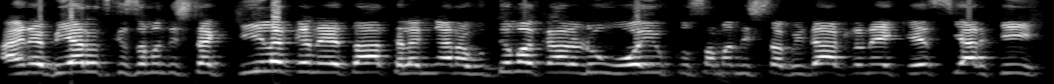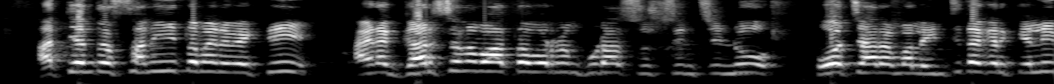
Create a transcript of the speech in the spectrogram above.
ఆయన బీఆర్ఎస్కి సంబంధించిన కీలక నేత తెలంగాణ ఉద్యమకారుడు ఓయుకు సంబంధించిన బిడ్డ అట్లనే కేసీఆర్కి అత్యంత సన్నిహితమైన వ్యక్తి. ఆయన ఘర్షణ వాతావరణం కూడా సృష్టించిండు. పోచారం వాళ్ళ ఇంటి దగ్గరికి వెళ్ళి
